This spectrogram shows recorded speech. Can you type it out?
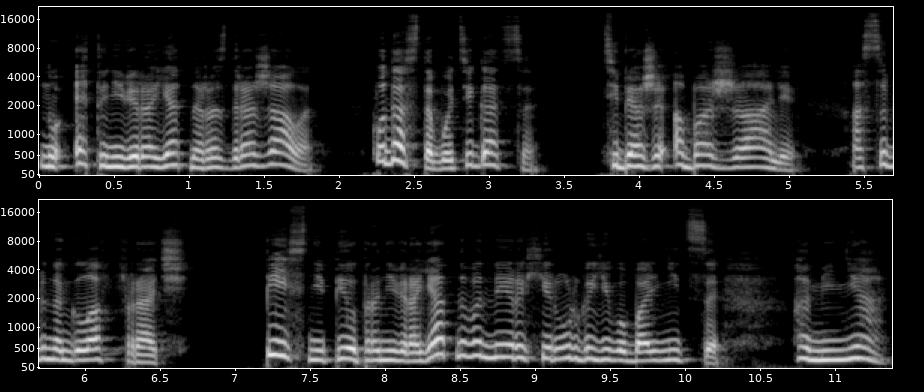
Но это невероятно раздражало. Куда с тобой тягаться? Тебя же обожали, особенно главврач. Песни пел про невероятного нейрохирурга его больницы, а меня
